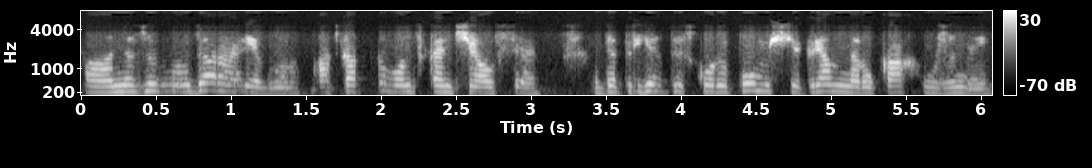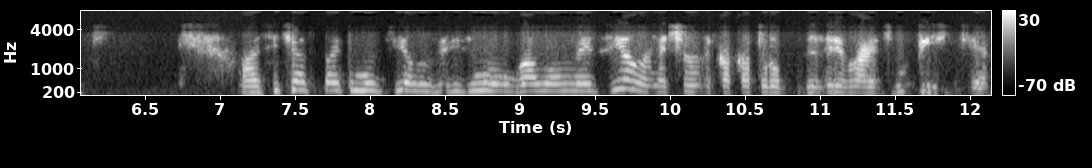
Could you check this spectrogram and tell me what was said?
а, ножевой удар Олегу, от которого он скончался до приезда скорой помощи прямо на руках у жены. А сейчас по этому делу заведено уголовное дело на человека, которого подозревают в убийстве.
